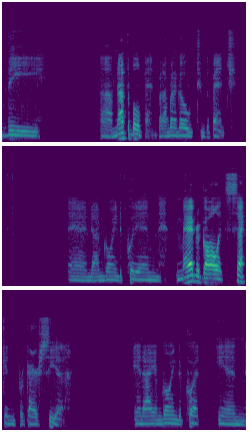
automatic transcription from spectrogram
the, um, not the bullpen, but I'm going to go to the bench. And I'm going to put in Madrigal at second for Garcia. And I am going to put in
